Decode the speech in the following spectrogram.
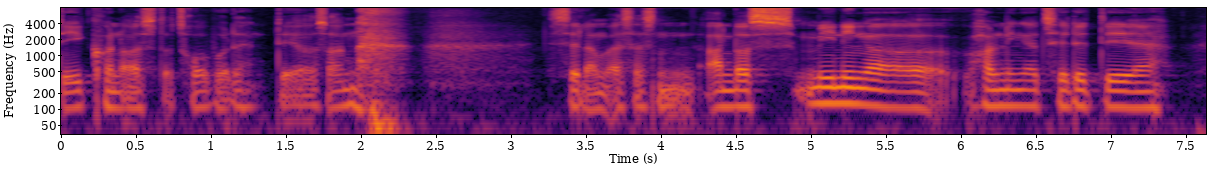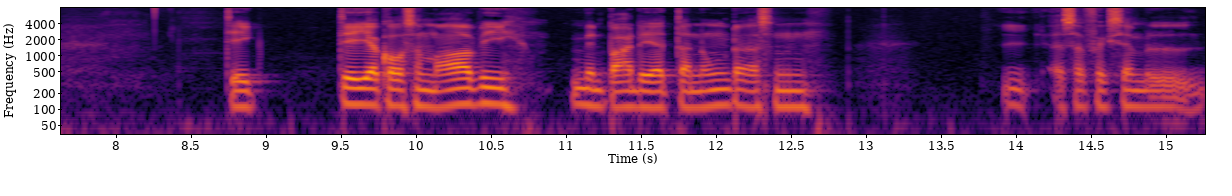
det er ikke kun os, der tror på det, det er også andre. Selvom altså sådan andres meninger og holdninger til det, det er, det er ikke det, jeg går så meget op i, men bare det, at der er nogen, der er sådan, altså for eksempel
